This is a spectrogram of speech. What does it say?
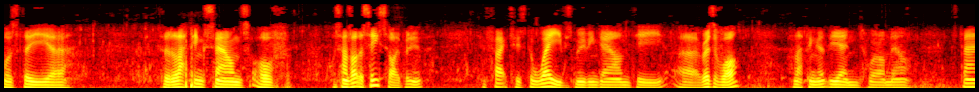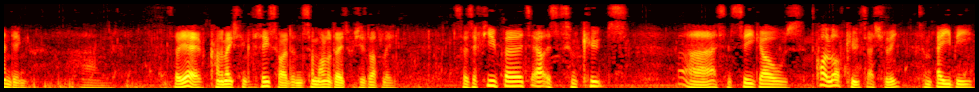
was the uh, the lapping sounds of what sounds like the seaside, but in, in fact is the waves moving down the lapping at the end where I'm now standing. Um, so yeah, it kind of makes you think of the seaside and some holidays, which is lovely. So there's a few birds out. There's some coots uh, some seagulls, quite a lot of coots actually, some baby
